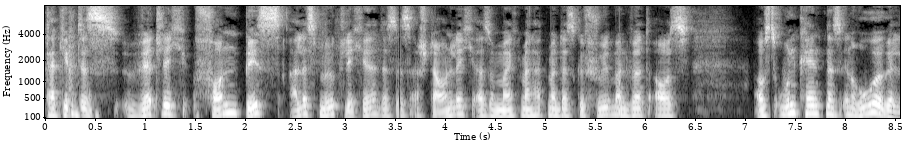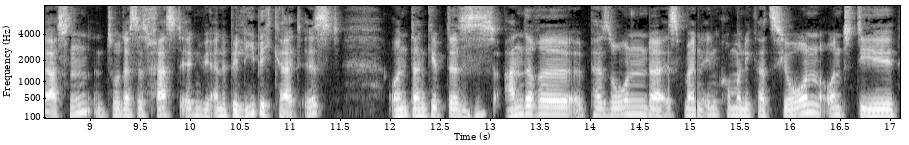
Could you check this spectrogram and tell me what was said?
Da gibt es wirklich von bis alles Mögliche. Das ist erstaunlich. Also manchmal hat man das Gefühl, man wird aus, aus Unkenntnis in Ruhe gelassen, so dass es fast irgendwie eine Beliebigkeit ist. Und dann gibt es mhm. andere Personen, da ist man in Kommunikation und die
